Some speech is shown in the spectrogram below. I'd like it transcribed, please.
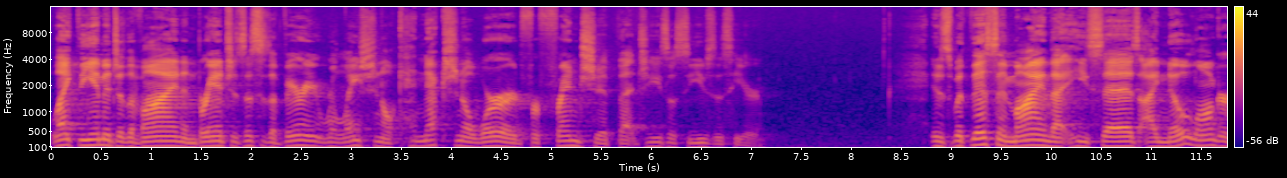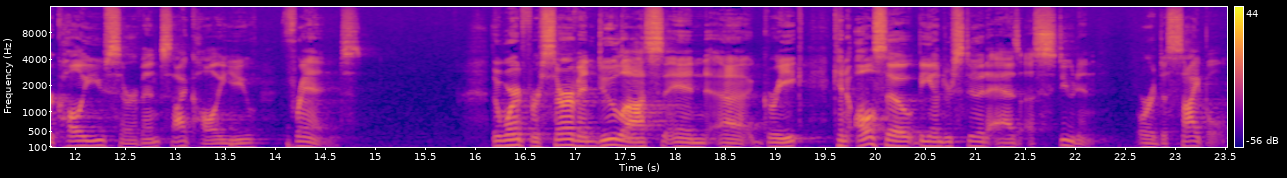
Like the image of the vine and branches, this is a very relational, connectional word for friendship that Jesus uses here. It is with this in mind that he says, I no longer call you servants, I call you friends. The word for servant, doulos in uh, Greek, can also be understood as a student or a disciple.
